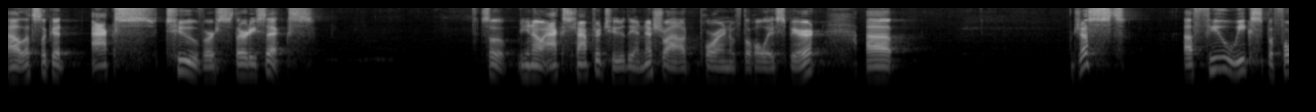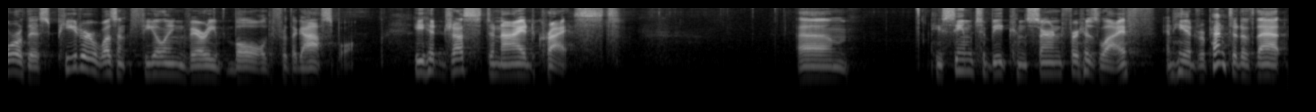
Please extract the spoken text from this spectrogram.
Uh, let's look at Acts 2, verse 36. So, you know, Acts chapter 2, the initial outpouring of the Holy Spirit. Uh, just a few weeks before this, Peter wasn't feeling very bold for the gospel. He had just denied Christ. Um, he seemed to be concerned for his life, and he had repented of that,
